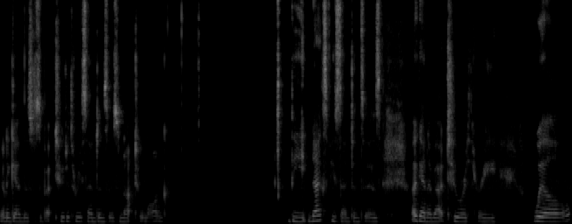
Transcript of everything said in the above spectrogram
And again, this is about two to three sentences, not too long. The next few sentences, again about two or three, will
